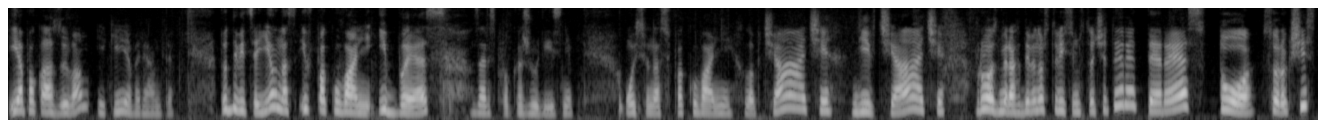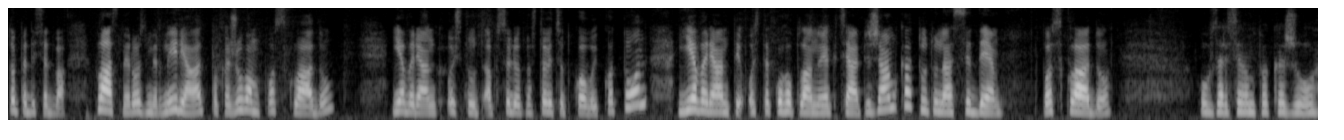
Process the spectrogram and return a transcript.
І я показую вам, які є варіанти. Тут дивіться, є у нас і в пакуванні, і без. Зараз покажу різні. Ось у нас в пакуванні хлопчачі, дівчачі. В розмірах 98-104-146-152. Класний розмірний ряд. Покажу вам по складу. Є варіант ось тут абсолютно 100% котон. Є варіанти ось такого плану, як ця піжамка. Тут у нас іде по складу. О, зараз я вам покажу.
